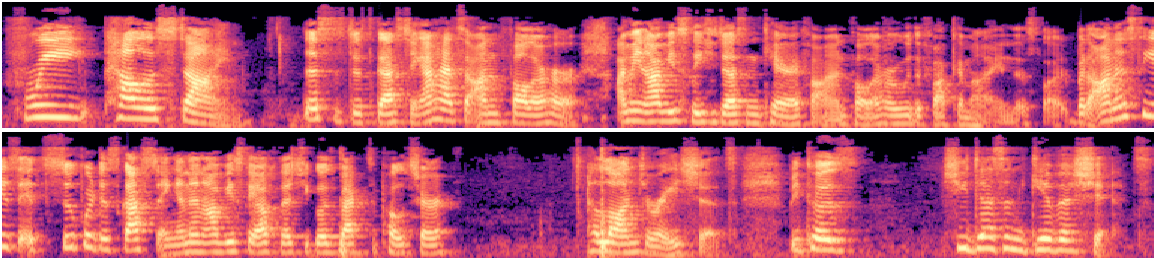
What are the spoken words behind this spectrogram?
free Palestine. This is disgusting. I had to unfollow her. I mean, obviously she doesn't care if I unfollow her. Who the fuck am I in this life? But honestly, it's it's super disgusting. And then obviously after that she goes back to post her her lingerie shit because she doesn't give a shit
